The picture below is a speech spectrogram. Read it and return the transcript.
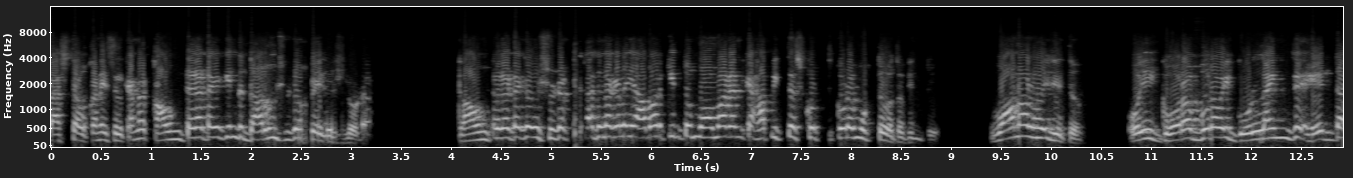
ম্যাচটা ওখানেই ছিল। কেন কাউন্টার অ্যাটাকে কিন্তু দারুণ সুযোগ পেয়ে গেছিল ওরা। কাউন্টার অ্যাটাকে ওই সুযোগটা কাজে লাগালে আবার কিন্তু মোহামেডানকে হাফিকতেস করে মরতে হতো কিন্তু। ওয়ান অল হয়ে যেত। ওই গৌরব বোরা, ওই গোল লাইন যে হেডটা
